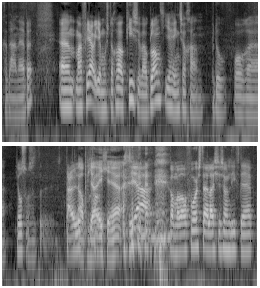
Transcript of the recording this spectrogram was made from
gedaan hebben. Um, maar voor jou, jij moest nog wel kiezen welk land je heen zou gaan. Ik bedoel, voor Jos was het duidelijk. Op je eitje, ja. Ja, ik kan me wel voorstellen als je zo'n liefde hebt.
